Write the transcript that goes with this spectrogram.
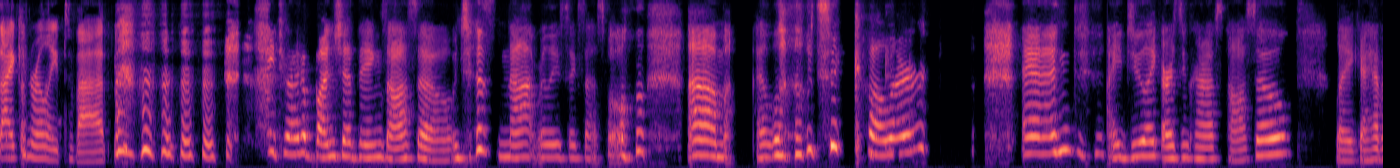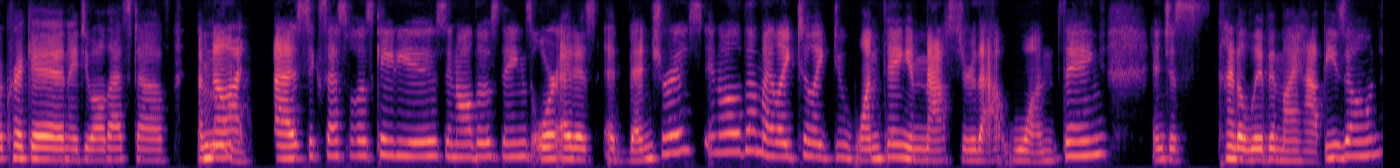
I can relate to that. I tried a bunch of things also, just not really successful. Um, I love to color and I do like arts and crafts also. Like I have a Cricut and I do all that stuff. I'm not mm. as successful as Katie is in all those things or as adventurous in all of them. I like to like do one thing and master that one thing and just kind of live in my happy zone.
